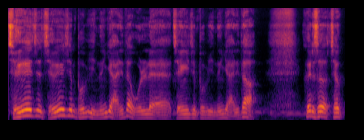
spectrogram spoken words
정해져 정해진 법이 있는 게 아니다. 원래 정해진 법이 있는 게 아니다. 그래서 즉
